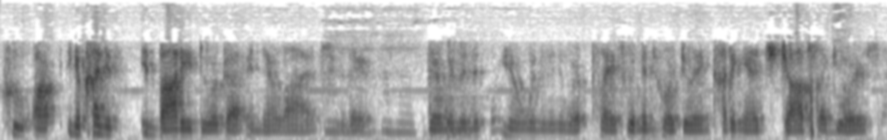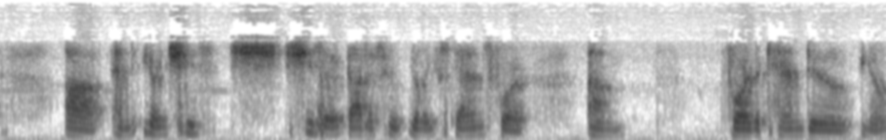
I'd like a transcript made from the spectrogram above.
who are you know kind of embody Durga in their lives. Mm-hmm. You know, they're mm-hmm. they're women you know women in the workplace, women who are doing cutting edge jobs like yours. Uh, and you know, and she's she's a goddess who really stands for um, for the can-do, you know,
